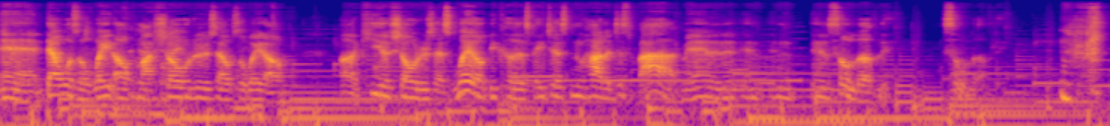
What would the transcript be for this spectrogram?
and that was a weight off my shoulders. That was a weight off uh, Kia's shoulders as well because they just knew how to just vibe, man, and, and, and, and so lovely, so.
